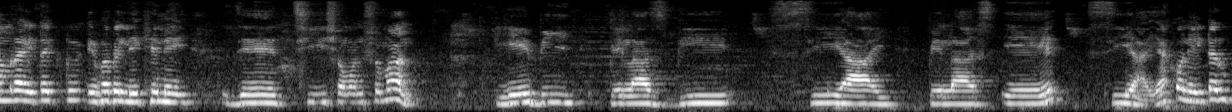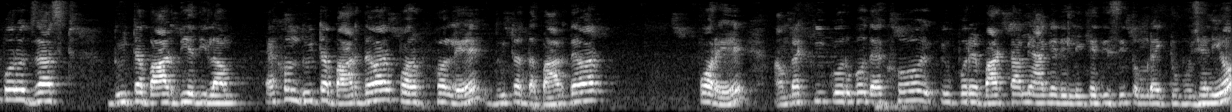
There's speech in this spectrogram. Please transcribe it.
আমরা এটা একটু এভাবে লিখে নেই যে সি সমান সমান A B plus B C I plus A C I এখন এইটার উপরও জাস্ট দুইটা বার দিয়ে দিলাম। এখন দুইটা বার দেওয়ার পর ফলে, দুইটা বার দেওয়ার পরে আমরা কি করব দেখো উপরের বারটা আমি আগে লিখে দিছি, তোমরা একটু বুঝে নিও।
